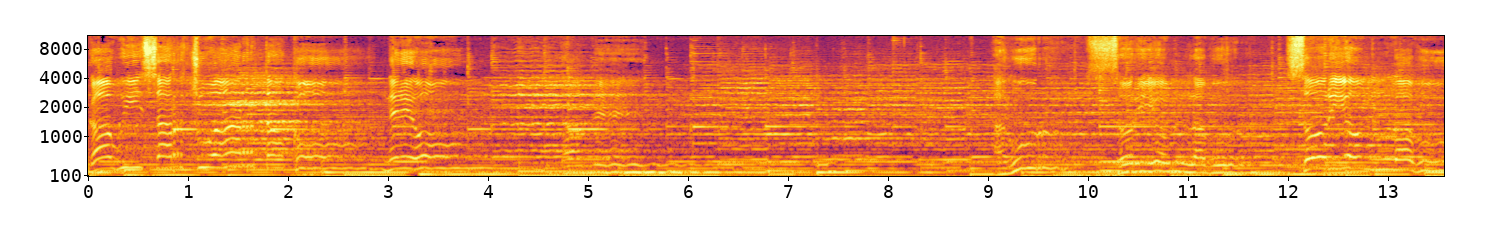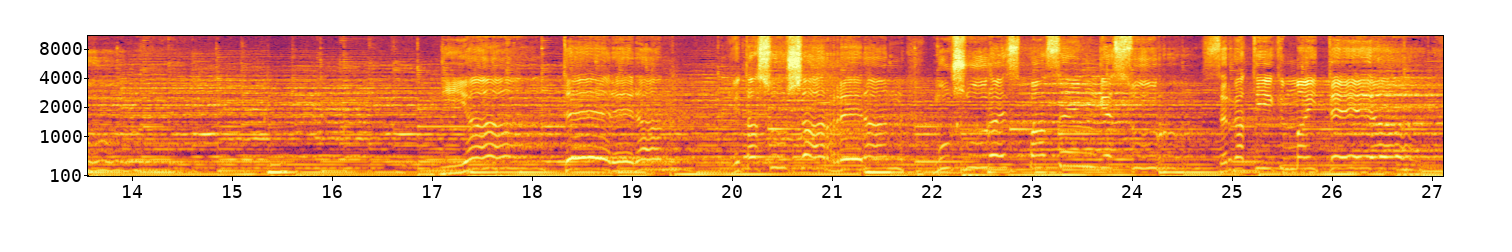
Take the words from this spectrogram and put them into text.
gau izartxu hartako nere hon kamen agur zorion labur zorion labur. Nia tereran eta zuzarreran musura ezpazen gezur zergatik maitea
